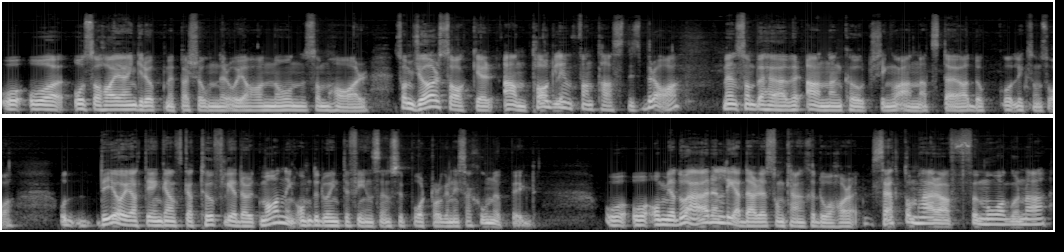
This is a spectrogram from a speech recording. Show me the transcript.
Och, och, och, så har jag en grupp med personer och jag har någon som, har, som gör saker antagligen fantastiskt bra, men som behöver annan coaching och annat stöd och, och liksom så. Och det gör ju att det är en ganska tuff ledarutmaning om det då inte finns en supportorganisation uppbyggd. Och, och, om jag då är en ledare som kanske då har sett de här förmågorna,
